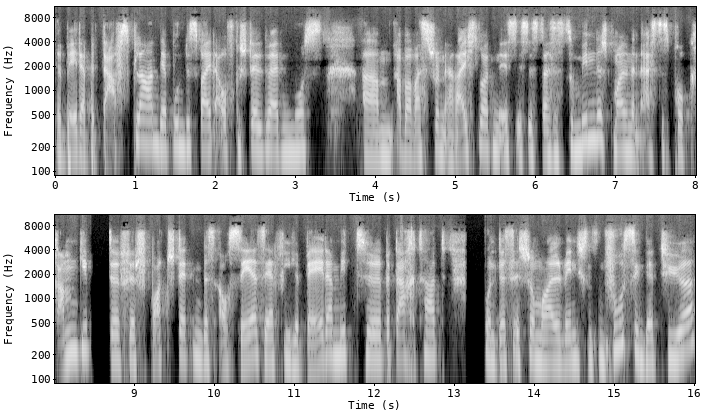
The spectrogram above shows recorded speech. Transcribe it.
Bäderbedarfsplan, der bundesweit aufgestellt werden muss. Ähm, aber was schon erreicht worden ist, ist es, dass es zumindest mal ein erstes Programm gibt, für Sportstätten, das auch sehr, sehr viele Bäder mit äh, bedacht hat. Und das ist schon mal wenigstens ein Fuß in der Tür.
